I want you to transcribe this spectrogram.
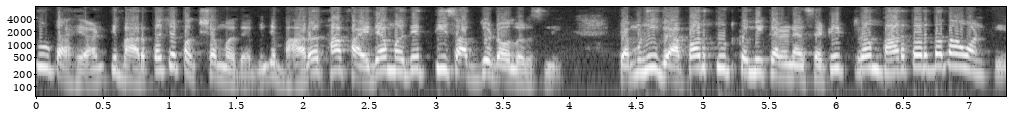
तूट आहे आणि ती भारताच्या पक्षामध्ये. म्हणजे भारत हा फायद्यामध्ये तीस अब्ज डॉलर्सनी त्यामुळे ही व्यापार तूट कमी करण्यासाठी ट्रम्प भारतावर दबाव आणतील.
